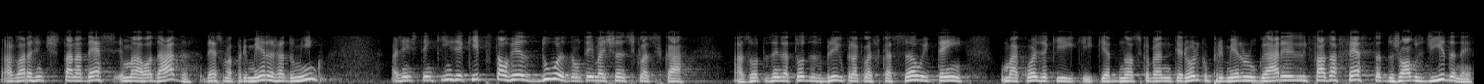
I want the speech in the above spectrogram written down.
Agora a gente está na décima rodada, décima primeira já domingo. A gente tem 15 equipes, talvez duas não tem mais chance de classificar. As outras ainda todas brigam pela classificação e tem uma coisa que, que, que é do nosso campeonato interior, que o primeiro lugar ele faz a festa dos jogos de ida, né?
